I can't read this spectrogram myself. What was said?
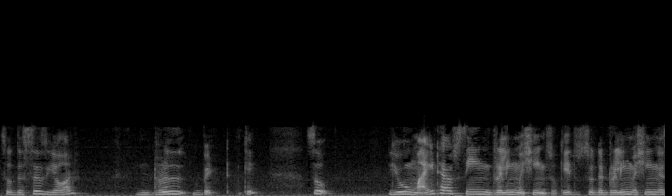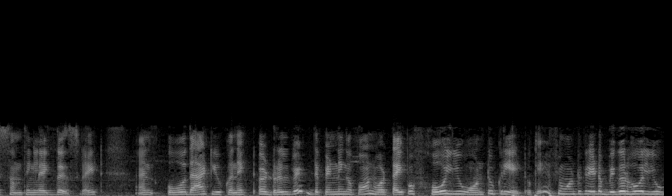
So this is your drill bit okay? So you might have seen drilling machines okay? So the drilling machine is something like this right? And over that you connect a drill bit depending upon what type of hole you want to create okay? If you want to create a bigger hole you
